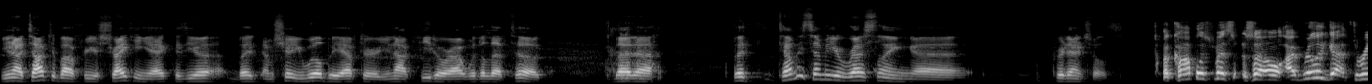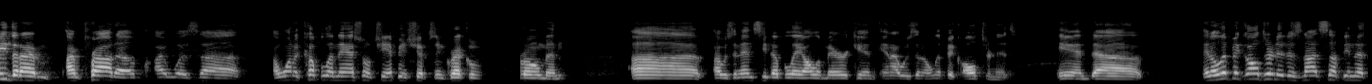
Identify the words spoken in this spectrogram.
you're not talked about for your striking yet, because you. But I'm sure you will be after you knock Fedor out with a left hook. But uh, but tell me some of your wrestling uh, credentials. Accomplishments. So I've really got three that I'm I'm proud of. I was uh, I won a couple of national championships in Greco-Roman. Uh, I was an NCAA All American, and I was an Olympic alternate. And uh, an Olympic alternate is not something that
